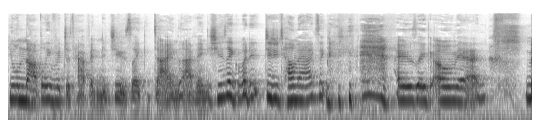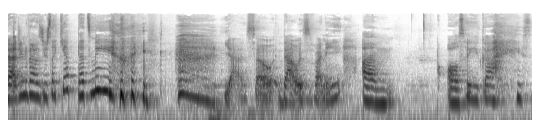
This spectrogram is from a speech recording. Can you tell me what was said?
"You will not believe what just happened," and she was like dying laughing. She was like, "What did, did you tell Max?" Like, I was like, "Oh man." Imagine if I was just like, "Yep, that's me." like, yeah. So that was funny. Um, also, you guys,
